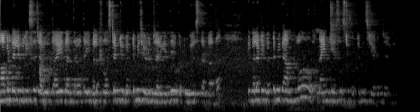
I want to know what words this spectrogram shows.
నార్మల్ డెలివరీస్ జరుగుతాయి. దాని తర్వాత ఇవాళ ఫస్ట్ టైం ట్యూబెక్టమీ చేయడం జరిగింది ఒక టూ ఇయర్స్ తర్వాత. ఇవాళ ట్యూబెక్టమీ క్యాంప్లో నైన్ కేసెస్ ట్యూబెక్టమీస్ చేయడం జరిగింది.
